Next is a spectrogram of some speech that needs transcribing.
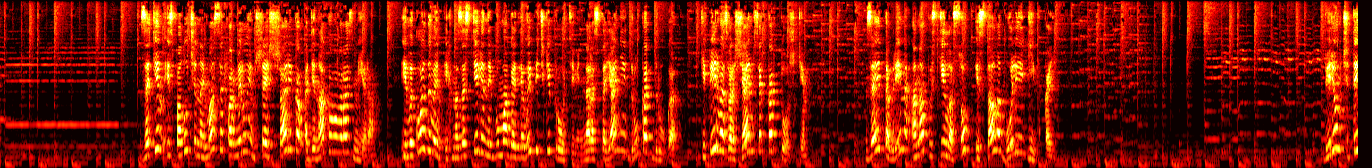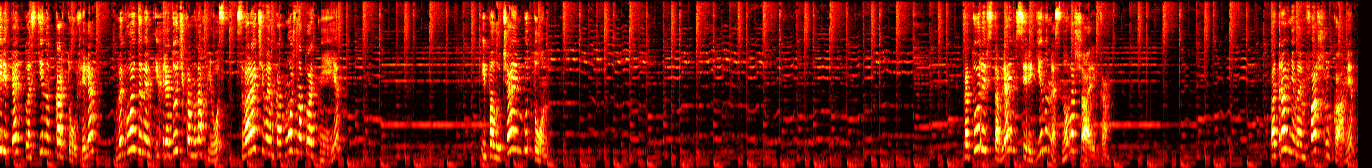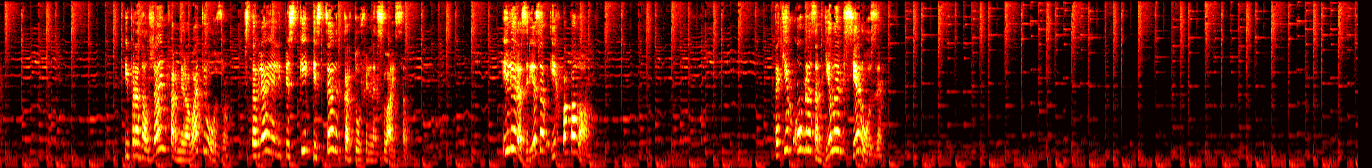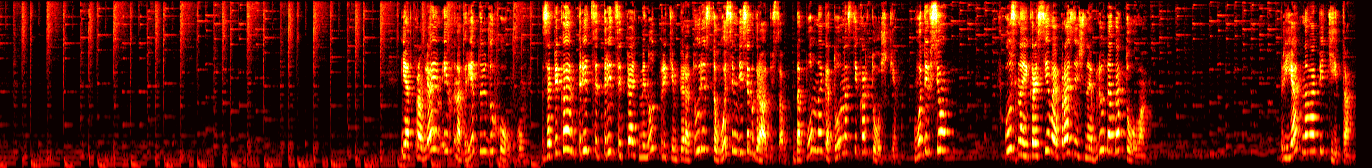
Затем из полученной массы формируем 6 шариков одинакового размера и выкладываем их на застеленный бумагой для выпечки противень на расстоянии друг от друга. Теперь возвращаемся к картошке. За это время она пустила сок и стала более гибкой. Берем 4-5 пластинок картофеля, выкладываем их рядочком нахлест, сворачиваем как можно плотнее и получаем бутон. который вставляем в середину мясного шарика. Подравниваем фарш руками и продолжаем формировать розу, вставляя лепестки из целых картофельных слайсов или разрезав их пополам. Таким образом делаем все розы. И отправляем их в нагретую духовку. Запекаем 30-35 минут при температуре 180 градусов до полной готовности картошки. Вот и все. Вкусное и красивое праздничное блюдо готово. Приятного аппетита!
